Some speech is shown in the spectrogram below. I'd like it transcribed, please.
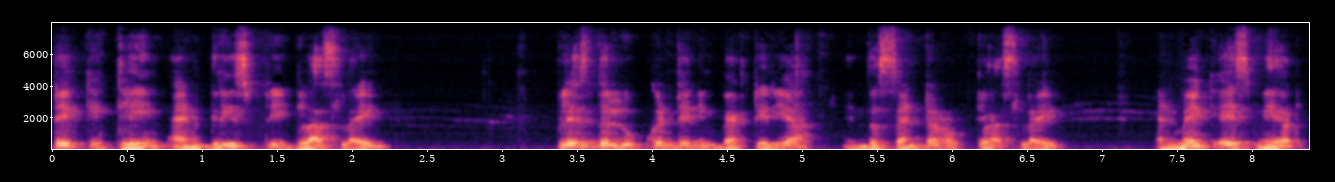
Take a clean and grease-free glass slide. Place the loop containing bacteria in the center of glass slide and make a smear.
